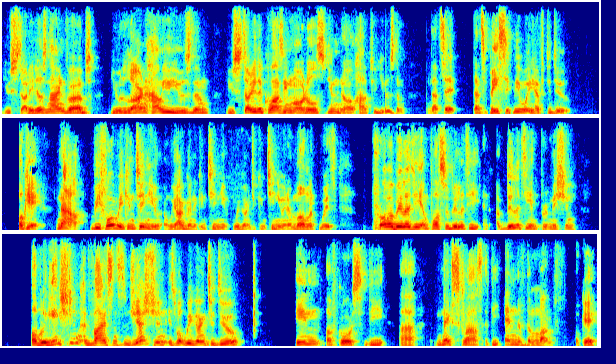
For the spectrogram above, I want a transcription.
You study those nine verbs, you learn how you use them, you study the quasi-modals, you know how to use them. And that's it. That's basically what you have to do. Okay, now, before we continue, and we are going to continue, we're going to continue in a moment with probability and possibility and ability and permission. Obligation, advice, and suggestion is what we're going to do in, of course, the uh, next class at the end of the month. Okay,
